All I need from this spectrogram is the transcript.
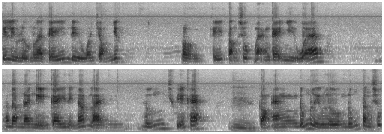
cái liều lượng là cái điều quan trọng nhất rồi cái tần suất mà ăn cây nhiều quá nó đâm ra nghiện cây thì nó lại hướng chuyển khác ừ. còn ăn đúng liều lượng đúng tần suất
